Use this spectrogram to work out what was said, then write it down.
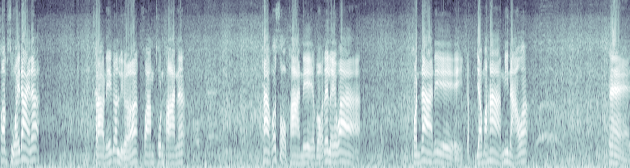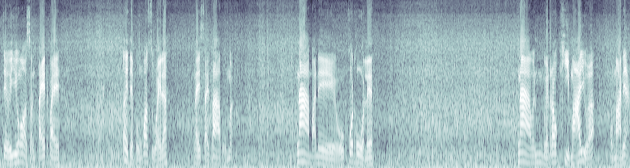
ความสวยได้แล้ว คราวนี้ก็เหลือความทนทานนะ ถ้าเขาสอบผ่านนี่บอกได้เลยว่าฮอนด้านี่กับยามาฮ่ามีหนาวอะแหมเจอยี่ห้อซันเตสไป เอ้ยแต่ผมว่าสวยนะ ในสายตาผมอะหน้ามันนี่โอ้โคตรโหดเลย หน้ามันเหมือนเราขี่ม้าอยู่อะประมาณเนี้ย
